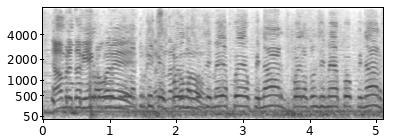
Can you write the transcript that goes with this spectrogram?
No, hombre, está bien, compadre. Vas que a después de las once y media puede opinar, después de las once y media puede opinar.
